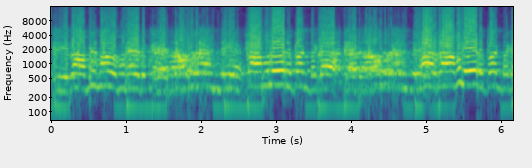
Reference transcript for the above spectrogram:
శ్రీరామ నవమి నేడు. రాములోరి పండగ. రాములోరి పండగ.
